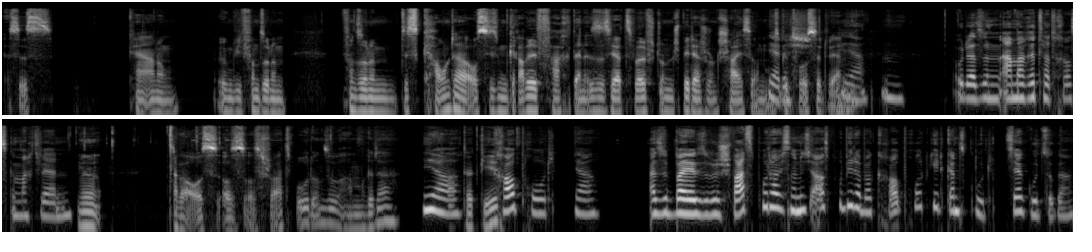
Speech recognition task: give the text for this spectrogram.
es ist, keine Ahnung, irgendwie von so einem, von so einem Discounter aus diesem Grabbelfach, dann ist es ja zwölf Stunden später schon scheiße und muss Ja, das- getoastet werden. Ja. mm. Oder so ein armer Ritter draus gemacht werden. Ja. Aber aus, aus, aus Schwarzbrot und so, am Ritter, Ja. das geht. Graubrot, ja. Also bei so Schwarzbrot habe ich es noch nicht ausprobiert, aber Graubrot geht ganz gut. Sehr gut sogar.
